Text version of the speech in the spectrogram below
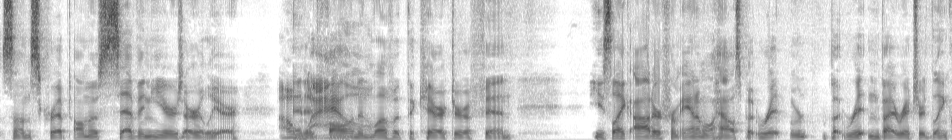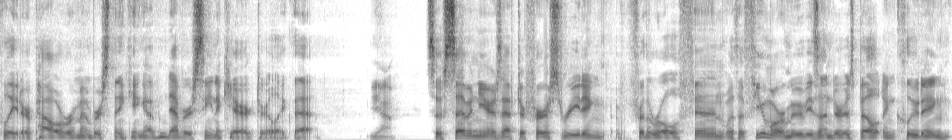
Some script almost seven years earlier oh and wow. had fallen in love with the character of Finn. He's like Otter from Animal House, but writ- but written by Richard Linklater. Powell remembers thinking, "I've never seen a character like that." Yeah. So seven years after first reading for the role of Finn, with a few more movies under his belt, including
